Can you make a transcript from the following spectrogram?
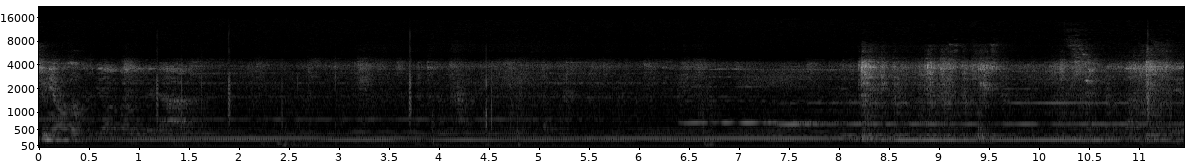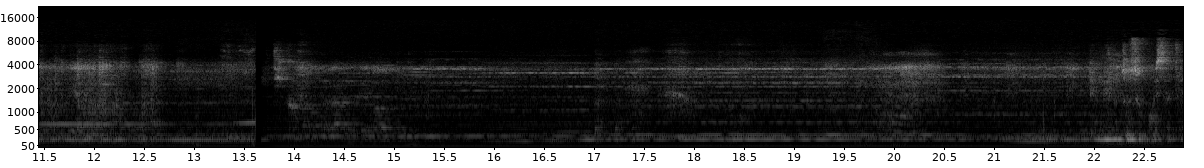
Ci vediamo dopo. Benvenuto su questa terra.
